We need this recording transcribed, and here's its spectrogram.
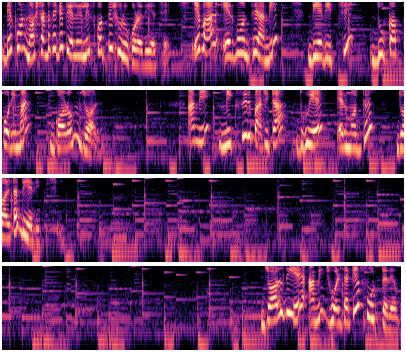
দেখুন, মশলাটা থেকে তেল রিলিজ করতে শুরু করে দিয়েছে। এবার এর মধ্যে আমি দিয়ে দিচ্ছি দু কাপ পরিমাণ গরম জল। আমি মিক্সির বাটিটা ধুয়ে এর মধ্যে জলটা দিয়ে দিচ্ছি। জল দিয়ে আমি ঝোলটাকে ফুটতে দেব।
